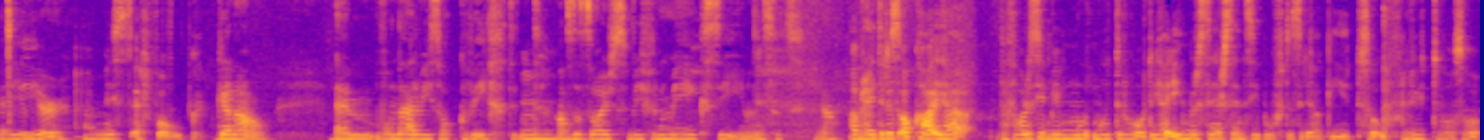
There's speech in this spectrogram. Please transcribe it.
Failure. Ein Misserfolg. Genau. Ähm, wo dann wie so gewichtet. Mhm. Also so war es wie für mich. Gewesen. So, ja. Aber habt ihr das auch gehabt? Ich habe, bevor ich bei Mutter wurde, ich habe immer sehr sensibel auf das reagiert. So auf Leute, die so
